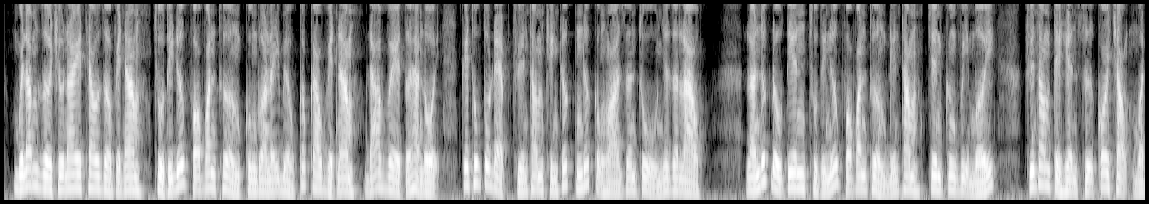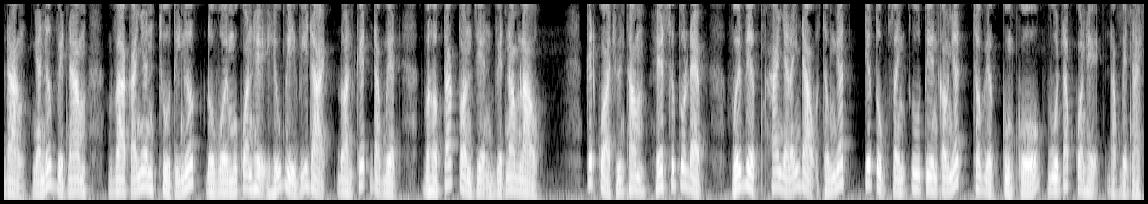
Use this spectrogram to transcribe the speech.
15 giờ chiều nay theo giờ Việt Nam, Chủ tịch nước Võ Văn Thưởng cùng đoàn đại biểu cấp cao Việt Nam đã về tới Hà Nội, kết thúc tốt đẹp chuyến thăm chính thức nước Cộng hòa Dân chủ Nhân dân Lào là nước đầu tiên Chủ tịch nước Võ Văn Thưởng đến thăm trên cương vị mới. Chuyến thăm thể hiện sự coi trọng mà Đảng, Nhà nước Việt Nam và cá nhân Chủ tịch nước đối với mối quan hệ hữu nghị vĩ đại, đoàn kết đặc biệt và hợp tác toàn diện Việt Nam Lào. Kết quả chuyến thăm hết sức tốt đẹp với việc hai nhà lãnh đạo thống nhất tiếp tục dành ưu tiên cao nhất cho việc củng cố, vun đắp quan hệ đặc biệt này.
